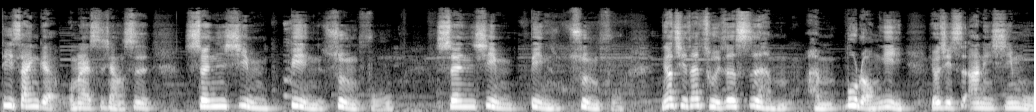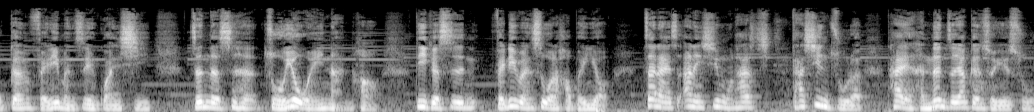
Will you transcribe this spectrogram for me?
第三个，我们来思想是生性并顺服。生性并顺服，你要其实在处理这个事很很不容易，尤其是阿尼西姆跟腓利门之间关系，真的是很左右为难哈。第一个是腓利门是我的好朋友，再来是阿尼西姆他他信主了，他也很认真要跟随耶稣，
